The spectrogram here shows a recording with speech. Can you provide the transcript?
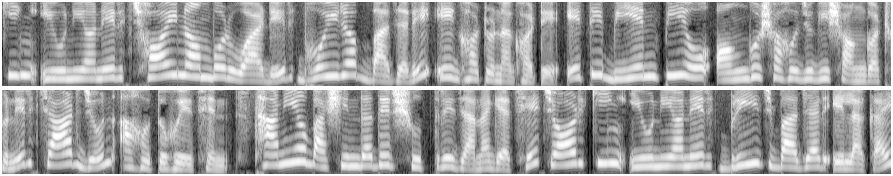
কিং ইউনিয়নের ছয় নম্বর ওয়ার্ডের ভৈরব বাজারে এ ঘটনা ঘটে। এতে বিএনপি ও অঙ্গ সহযোগী সংগঠনের চারজন আহত হয়েছেন। স্থানীয় বাসিন্দাদের সূত্রে জানা গেছে, চর কিং ইউনিয়নের ব্রিজ বাজার এলাকায়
